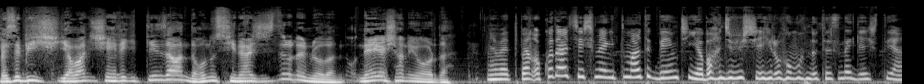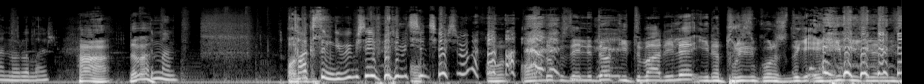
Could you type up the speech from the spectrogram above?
mesela bir yabancı şehre gittiğin zaman da onun sinerjisidir önemli olan ne yaşanıyor orada evet ben o kadar çeşmeye gittim artık benim için yabancı bir şehir olmanın ötesine geçti yani oralar. ha değil mi? Değil mi? On- Taksim gibi bir şey benim için çeşme. on- 1954 itibariyle yine turizm konusundaki engin bilgilerimizi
